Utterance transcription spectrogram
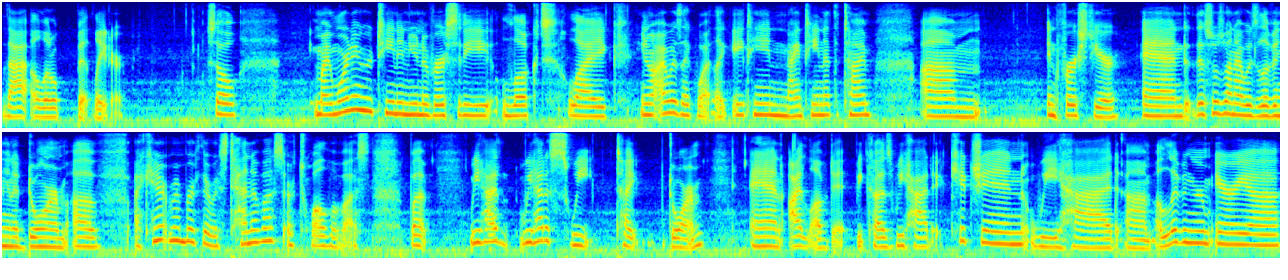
that a little bit later. So, my morning routine in university looked like, you know, I was like what, like 18, 19 at the time, um, in first year. And this was when I was living in a dorm of I can't remember if there was 10 of us or 12 of us, but we had we had a suite type dorm and I loved it because we had a kitchen, we had um, a living room area,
